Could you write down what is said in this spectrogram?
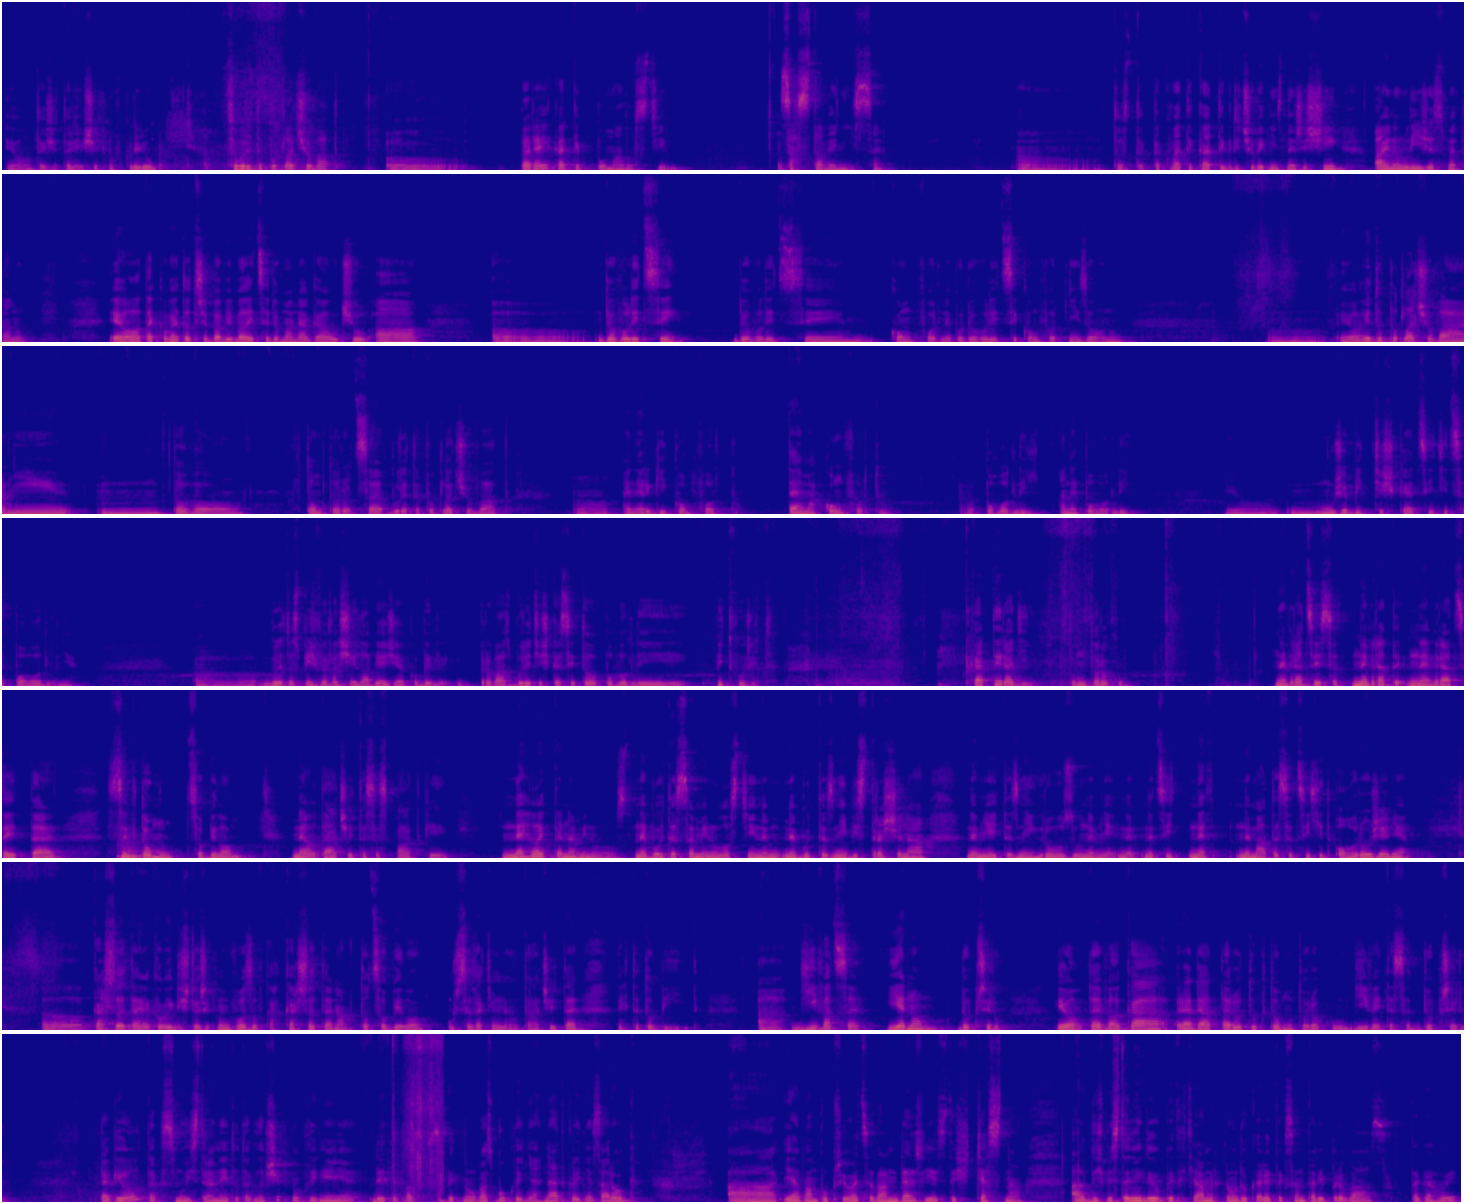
Jo, takže tady je všechno v klidu. Co budete potlačovat? Uh, padají karty pomalosti, zastavení se. Uh, to takové ty karty, kdy člověk nic neřeší a jenom líže smetanu. Jo, takové to třeba vyvalit se doma na gauču a uh, dovolit si dovolit si komfort nebo dovolit si komfortní zónu. Uh, jo, je tu potlačování um, toho, v tomto roce budete potlačovat uh, energii komfortu, téma komfortu, uh, pohodlí a nepohodlí. Jo, může být těžké cítit se pohodlně. Bude to spíš ve vaší hlavě, že jakoby pro vás bude těžké si to pohodlí vytvořit. Karty radí k tomuto roku. Nevracej se, nevrate, nevracejte se k tomu, co bylo, neotáčejte se zpátky, nehleďte na minulost, nebojte se minulosti, ne, nebuďte z ní vystrašená, nemějte z ní hrůzu, nemě, ne, necít, ne, nemáte se cítit ohroženě. Uh, kašlete, jako když to řeknu v vozovkách, kašlete na to, co bylo, už se zatím neotáčejte, nechte to být. A dívat se jenom dopředu. Jo, to je velká rada Tarotu k tomuto roku. Dívejte se dopředu. Tak jo, tak z mojí strany je to takhle všechno. Klidně dejte pak zpětnou vazbu, klidně hned, klidně za rok. A já vám popřeju, ať se vám daří, jste šťastná. A když byste někdy opět chtěla mrknout do kary, tak jsem tady pro vás. Tak ahoj.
